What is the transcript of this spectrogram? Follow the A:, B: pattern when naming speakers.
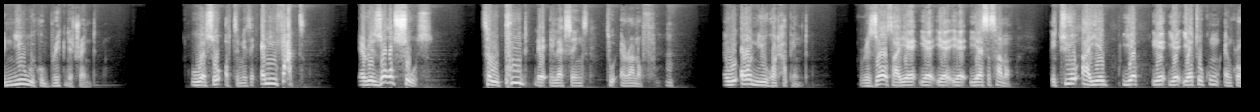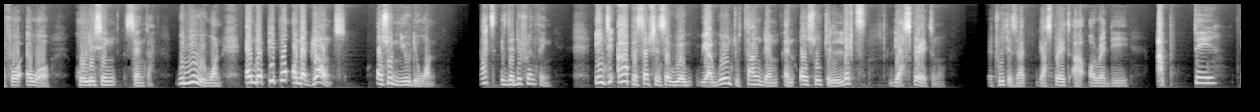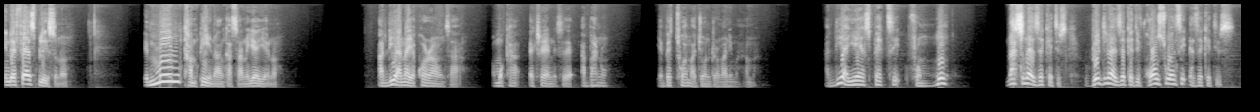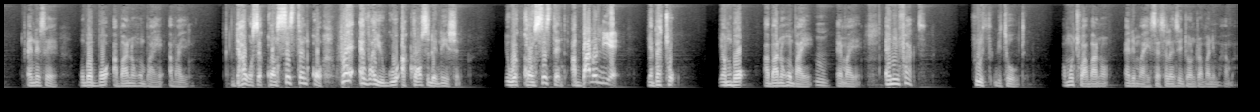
A: we knew we could break the trend. We were so optimistic. And in fact, the result shows. So we pulled the elections to a runoff. Mm-hmm. And we all knew what happened. Results are yeah, yeah, yeah, yeah, yes, sano. Etuo a ye ye ye ye ye tokum enkrofo ewo coalition center. We knew we won. And the people on the ground also knew they won. That is the different thing. Into our perception, say we are, we are going to thank them and also to lift their spirit. You know, the truth is that their spirits are already up. See, in the first place, you know, the main campaign ankasa no yɛyɛ no adeɛ a na yɛkɔ rounds a wɔka kyerɛ no sɛ aba ama john dramani mahama adeɛ a expect from mo national executives regional executive constituency executives ɛne sɛ mobɛbɔ aba no ho ban ama yɛn. That was a consistent call. Wherever you go across the nation they were consistent. Aba no deɛ yɛbɛto. Yɛmbɔ aba no ho ban ɛma yɛn. And in fact truth be told ɔmo to aba no ɛde ma his excellency john dramani mahama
